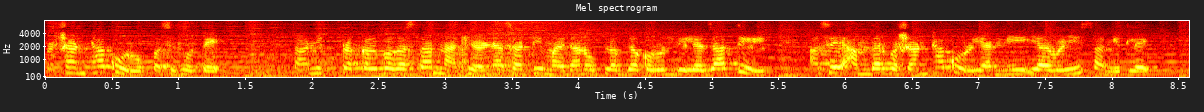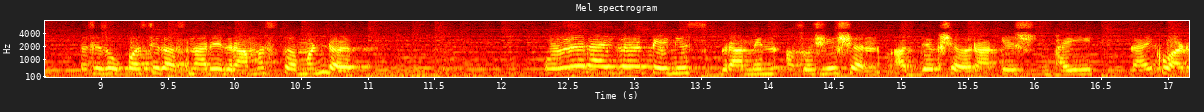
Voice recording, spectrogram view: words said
प्रशांत ठाकूर उपस्थित होते. स्थानिक प्रकल्पग्रस्तांना खेळण्यासाठी मैदान उपलब्ध करून दिले जातील असे आमदार प्रशांत ठाकूर यांनी यावेळी सांगितले. तसेच उपस्थित असणारे ग्रामस्थ मंडळ ओळे रायगड टेनिस ग्रामीण असोसिएशन अध्यक्ष राकेश भाई गायकवाड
